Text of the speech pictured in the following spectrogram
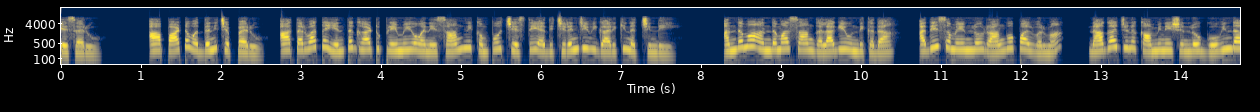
చేశారు. ఆ పాట వద్దని చెప్పారు. ఆ తర్వాత ఎంత ఘాటు ప్రేమయో అనే సాంగ్ని కంపోజ్ చేస్తే అది చిరంజీవి గారికి నచ్చింది. అందమా అందమా సాంగ్ అలాగే ఉంది కదా? అదే సమయంలో రాంగోపాల్ వర్మ నాగార్జున కాంబినేషన్లో గోవిందా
